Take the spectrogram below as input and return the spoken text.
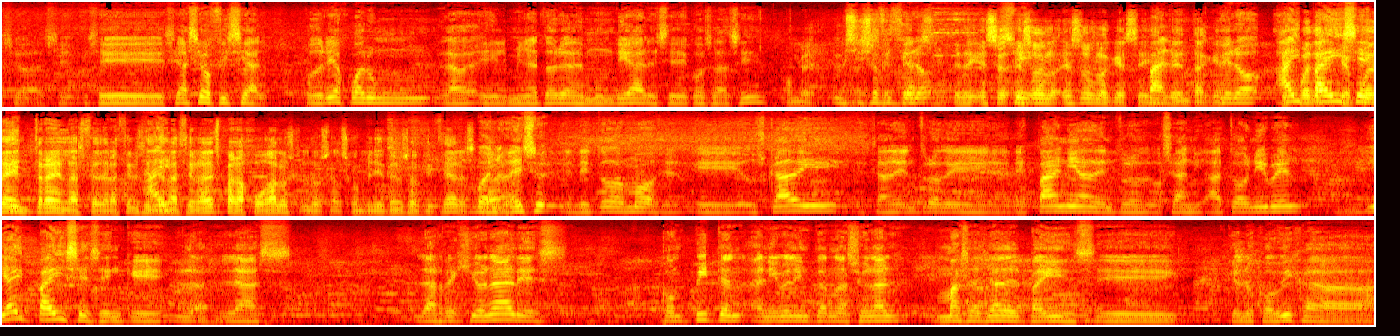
ciudad. Se, se- se hace oficial. ¿Podría jugar un, la eliminatoria de mundiales y de cosas así? Hombre, Si es oficial, Pero- Eso, Sí. eso- eso es lo que se Vale, intenta, que, pero que hay pueda, que entrar en las federaciones hay- internacionales para jugar los- los- las competiciones oficiales. Bueno, claro. eso de todos modos, eh, Euskadi está dentro de, de España, dentro, o sea, a todo nivel, y hay países en que la- las, las regionales compiten a nivel internacional más allá del país eh, que los cobija.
